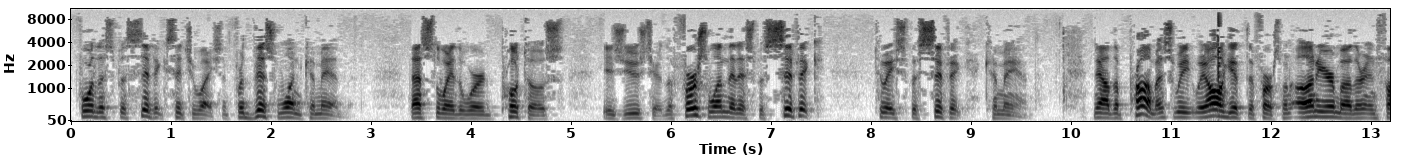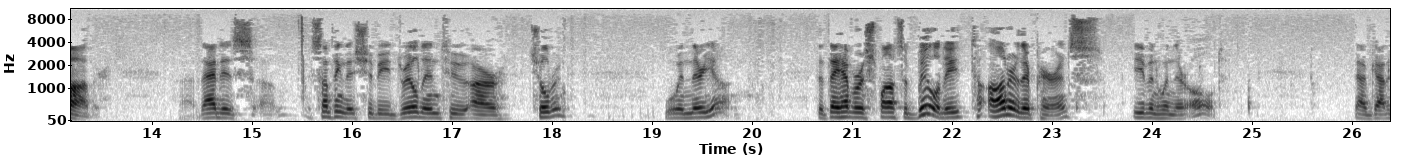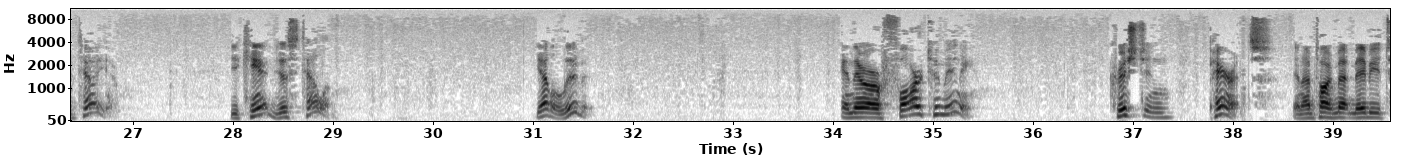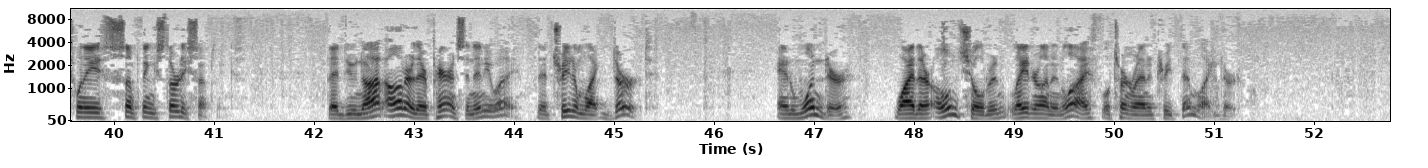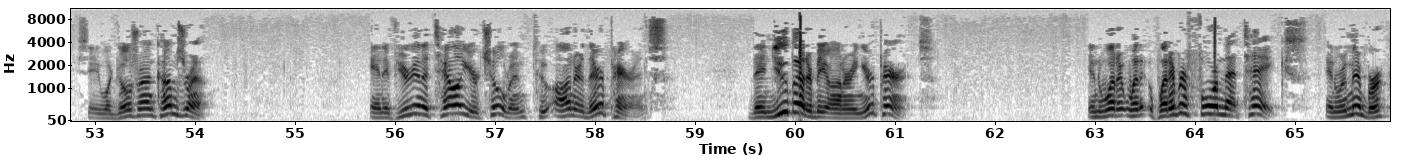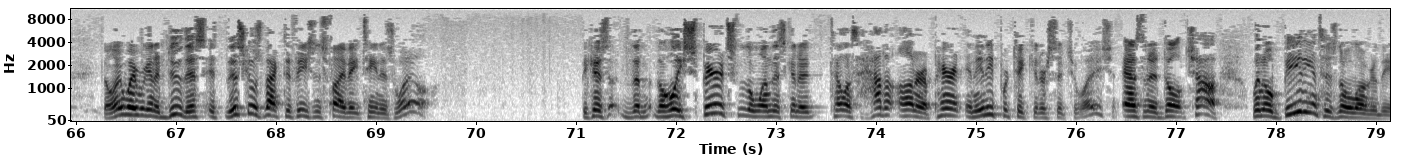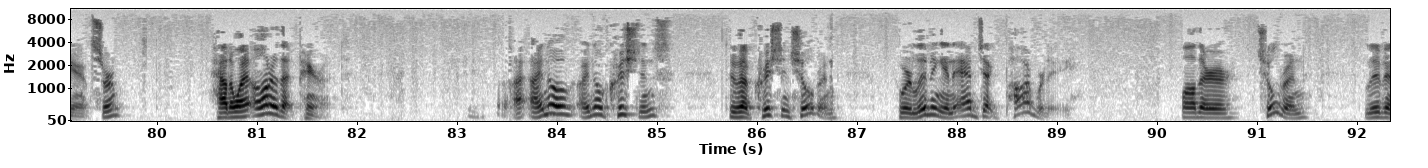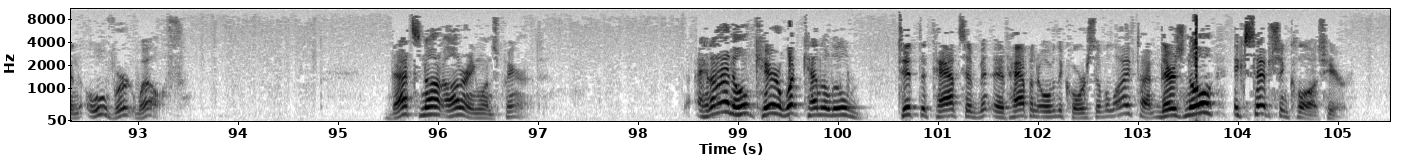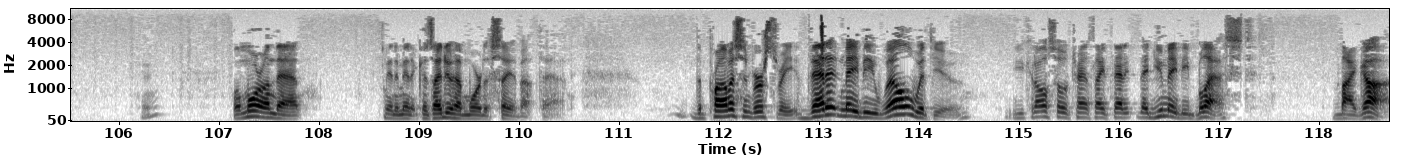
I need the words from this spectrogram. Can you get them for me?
for the specific situation, for this one commandment. That's the way the word protos is used here. The first one that is specific to a specific command. Now, the promise, we, we all get the first one honor your mother and father. Uh, that is um, something that should be drilled into our children when they're young that they have a responsibility to honor their parents even when they're old. Now, I've got to tell you, you can't just tell them. You got to live it. And there are far too many Christian parents, and I'm talking about maybe 20 somethings, 30 somethings, that do not honor their parents in any way, that treat them like dirt, and wonder why their own children later on in life will turn around and treat them like dirt. See, what goes around comes around. And if you're going to tell your children to honor their parents, then you better be honoring your parents in whatever form that takes. And remember, the only way we're going to do this, is, this goes back to Ephesians 5.18 as well. Because the, the Holy Spirit's the one that's going to tell us how to honor a parent in any particular situation as an adult child. When obedience is no longer the answer, how do I honor that parent? I, I, know, I know Christians who have Christian children who are living in abject poverty while their children live in overt wealth. That's not honoring one's parent. And I don't care what kind of little tit the tats have, been, have happened over the course of a lifetime. There's no exception clause here. Well, more on that in a minute because I do have more to say about that. The promise in verse 3 that it may be well with you. You can also translate that that you may be blessed by God.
